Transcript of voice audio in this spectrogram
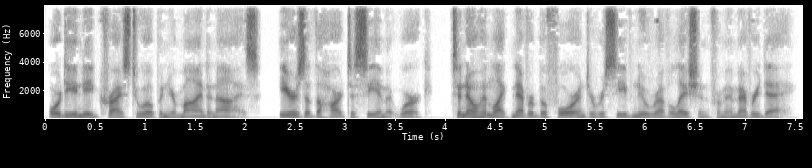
Or do you need Christ to open your mind and eyes, ears of the heart to see Him at work, to know Him like never before, and to receive new revelation from Him every day?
